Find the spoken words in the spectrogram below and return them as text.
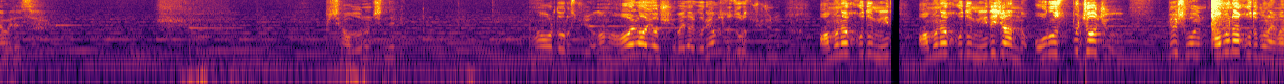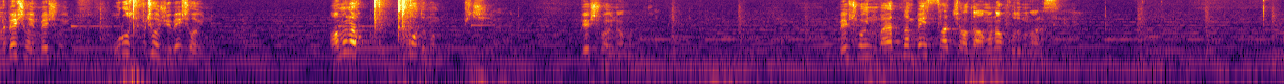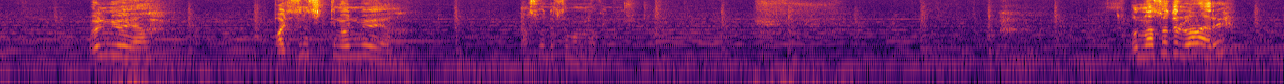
Yapacağız? Bir şavlunun içinde bir... Aha orada orospu çocuğu. Lan hala yaşıyor beyler görüyor musunuz orospu çocuğunu? Amına kodum yedi... Amına kodum yedi canlı orospu çocuğu. 5 oyun. Amına kodumun hayvanı 5 oyun 5 oyun. Orospu çocuğu 5 oyun. Amına kodumun piçi ya. 5 oyun amına kodum. 5 oyun hayatımdan 5 saat çaldı amına kodumun arası ya. Ölmüyor ya. Bacısını siktim ölmüyor ya. Nasıl öldürsem amına koyayım? Oğlum nasıl öldürür lan arı?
